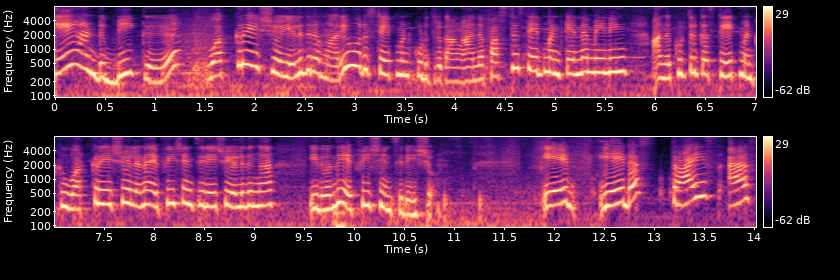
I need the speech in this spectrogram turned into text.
ஏ அண்டு பிக்கு ஒர்க் ரேஷியோ எழுதுகிற மாதிரி ஒரு ஸ்டேட்மெண்ட் கொடுத்துருக்காங்க. அந்த ஃபஸ்ட்டு ஸ்டேட்மெண்ட்க்கு என்ன மீனிங் அந்த கொடுத்துருக்க ஸ்டேட்மெண்ட்க்கு ஒர்க் ரேஷியோ இல்லைன்னா எஃபிஷியன்சி ரேஷியோ எழுதுங்க. இது வந்து efficiency ratio A A does thrice as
